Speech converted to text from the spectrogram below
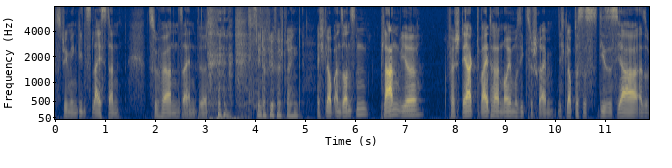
Streaming-Dienstleistern zu hören sein wird. Das klingt doch vielversprechend. Ich glaube, ansonsten planen wir verstärkt weiter neue Musik zu schreiben. Ich glaube, das ist dieses Jahr, also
